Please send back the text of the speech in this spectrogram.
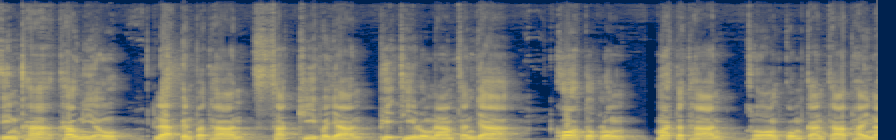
สินค้าข้าวเหนียว และเป็นประธาน สักขีพยาน พิธีลงนามสัญญา ข้อตกลงมาตรฐานของกรมการค้าภายใน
